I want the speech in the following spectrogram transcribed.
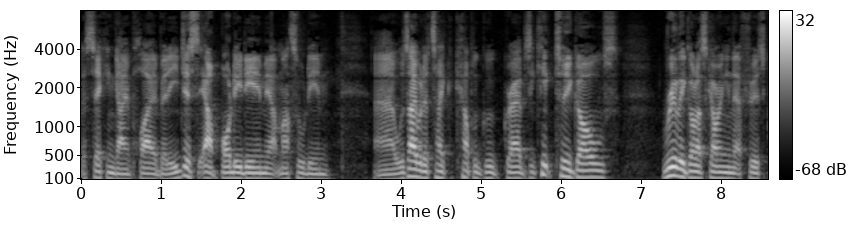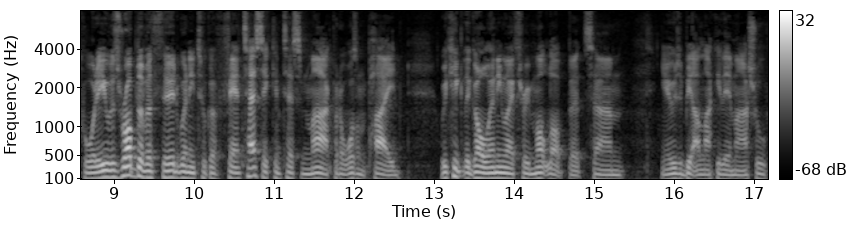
a second game play, but he just outbodied him, outmuscled him. Uh, was able to take a couple of good grabs. He kicked two goals, really got us going in that first quarter. He was robbed of a third when he took a fantastic contested mark, but it wasn't paid. We kicked the goal anyway through Motlop, but um, yeah, he was a bit unlucky there, Marshall.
